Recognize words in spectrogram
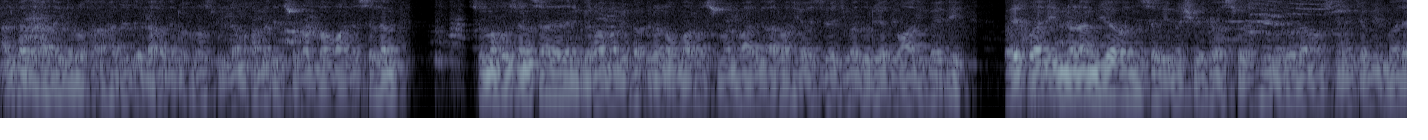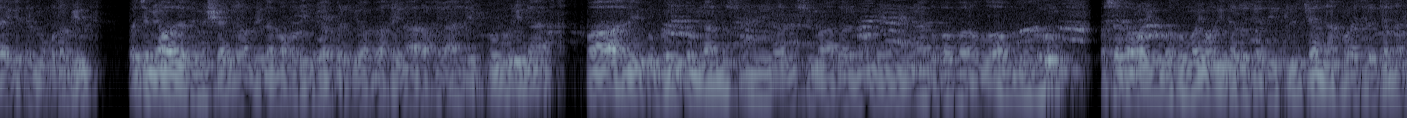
Al-Fatihah dari ruh hadad ila hadar Rasulullah Muhammad sallallahu alaihi wasallam. Summa khususan sahadat kiram Abi Bakar wa Umar Rasulullah wa ala arwahi wa azwaji wa dhurriyyati wa ali baiti wa ikhwani min al-anbiya wal mursalin wa syuhada wa salihin wal ulama wa muslimin jami'il malaikati al-muqarrabin wa jami'al fi masyayikhil ardi ila maghribi wa barri wa وأهل قبوركم من المسلمين والمسلمات والمؤمنين غفر الله ذنوبهم وستر عيوبهم ويعلي درجاتهم في الجنة وأجر الجنة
